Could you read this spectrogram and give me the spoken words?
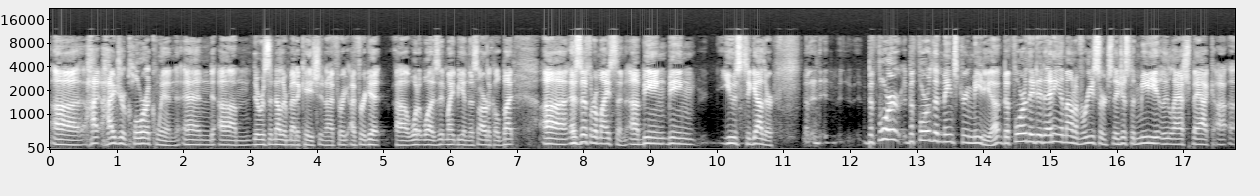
uh, hydrochloroquine, and um, there was another medication. I, for, I forget uh, what it was. It might be in this article, but uh, azithromycin uh, being being used together before before the mainstream media, before they did any amount of research, they just immediately lashed back uh, uh,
